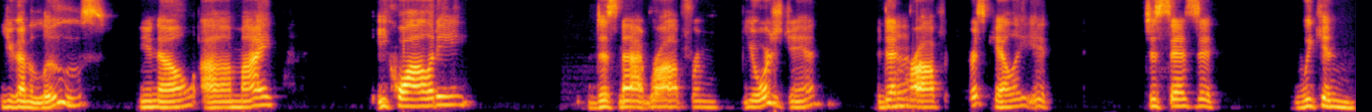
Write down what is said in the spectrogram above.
you're going to lose. You know, uh, my equality does not rob from yours, Jen. It doesn't yeah. rob yours, Kelly. It just says that we can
